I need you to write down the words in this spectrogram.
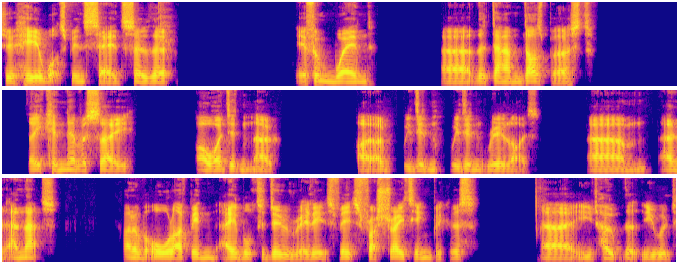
to hear what's been said so that if and when uh, the dam does burst, they can never say, "Oh, I didn't know. I, I we didn't we didn't realize." Um, and and that's kind of all I've been able to do. Really, it's it's frustrating because uh, you'd hope that you would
